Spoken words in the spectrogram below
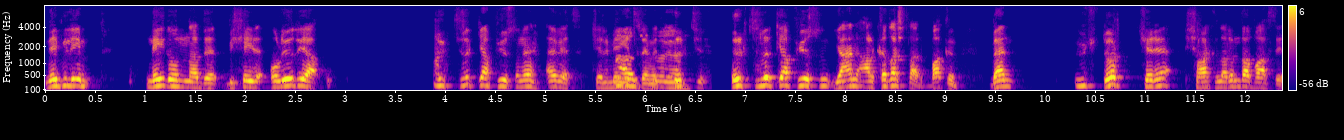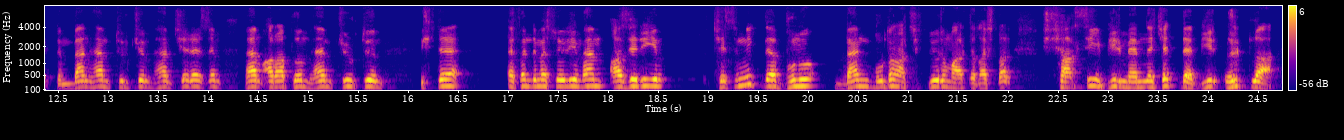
ne bileyim neydi onun adı? Bir şey oluyordu ya ırkçılık yapıyorsun. Heh, evet kelimeyi getiremedim. Irkçı, ırkçılık yapıyorsun. Yani arkadaşlar bakın ben 3-4 kere şarkılarımda bahsettim. Ben hem Türk'üm, hem Çerez'im, hem Arap'ım, hem Kürt'üm. İşte efendime söyleyeyim hem Azeriyim. Kesinlikle bunu ben buradan açıklıyorum arkadaşlar. Şahsi bir memleketle, bir ırkla,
